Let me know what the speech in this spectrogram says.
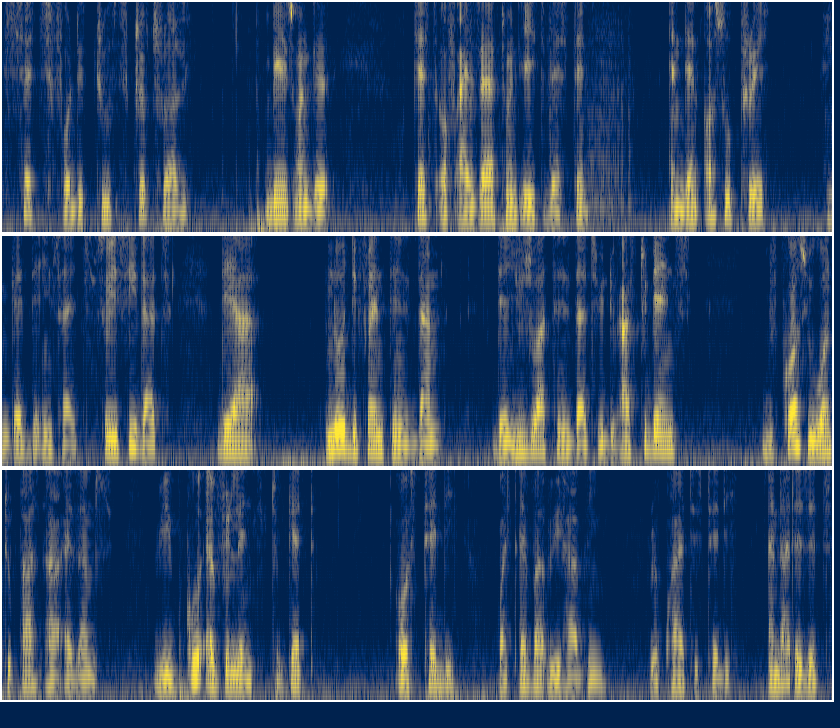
Search for the truth scripturally based on the text of Isaiah 28, verse 10, and then also pray and get the insights. So you see that there are no different things than the usual things that we do. As students because we want to pass our exams we go every length to get or study whatever we have been required to study. And that is it.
